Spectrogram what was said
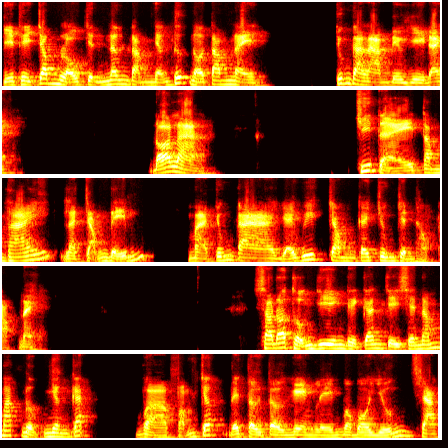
Vậy thì trong lộ trình nâng tầm nhận thức nội tâm này, chúng ta làm điều gì đây? Đó là trí tuệ tâm thái là trọng điểm mà chúng ta giải quyết trong cái chương trình học tập này. Sau đó thuận duyên thì các anh chị sẽ nắm bắt được nhân cách và phẩm chất để từ từ rèn luyện và bồi dưỡng sau.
